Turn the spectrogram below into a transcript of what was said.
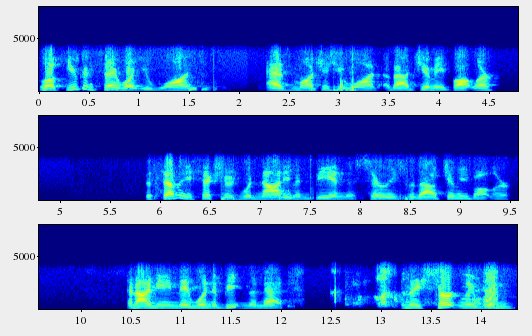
Look, you can say what you want, as much as you want about Jimmy Butler. The 76ers would not even be in this series without Jimmy Butler. And I mean, they wouldn't have beaten the Nets. And they certainly wouldn't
